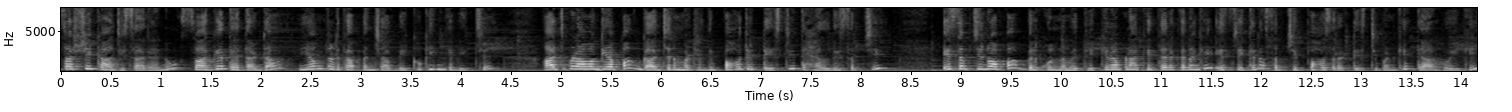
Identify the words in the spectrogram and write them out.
ਸਤਿ ਸ਼੍ਰੀ ਅਕਾਲ ਜੀ ਸਾਰਿਆਂ ਨੂੰ। ਸਵਾਗਤ ਹੈ ਤੁਹਾਡਾ ਯਮ ਤੜਕਾ ਪੰਜਾਬੀ ਕੁਕਿੰਗ ਦੇ ਵਿੱਚ। ਅੱਜ ਬਣਾਵਾਂਗੇ ਆਪਾਂ ਗਾਜਰ ਮਟਰ ਦੀ ਬਹੁਤ ਹੀ ਟੇਸਟੀ ਤੇ ਹੈਲਦੀ ਸਬਜ਼ੀ। ਇਸ ਸਬਜ਼ੀ ਨੂੰ ਆਪਾਂ ਬਿਲਕੁਲ ਨਵੇਂ ਤਰੀਕੇ ਨਾਲ ਬਣਾ ਕੇ ਤਿਆਰ ਕਰਾਂਗੇ। ਇਸ ਤਰੀਕੇ ਨਾਲ ਸਬਜ਼ੀ ਬਹੁਤ ਜ਼ਿਆਦਾ ਟੇਸਟੀ ਬਣ ਕੇ ਤਿਆਰ ਹੋਏਗੀ।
